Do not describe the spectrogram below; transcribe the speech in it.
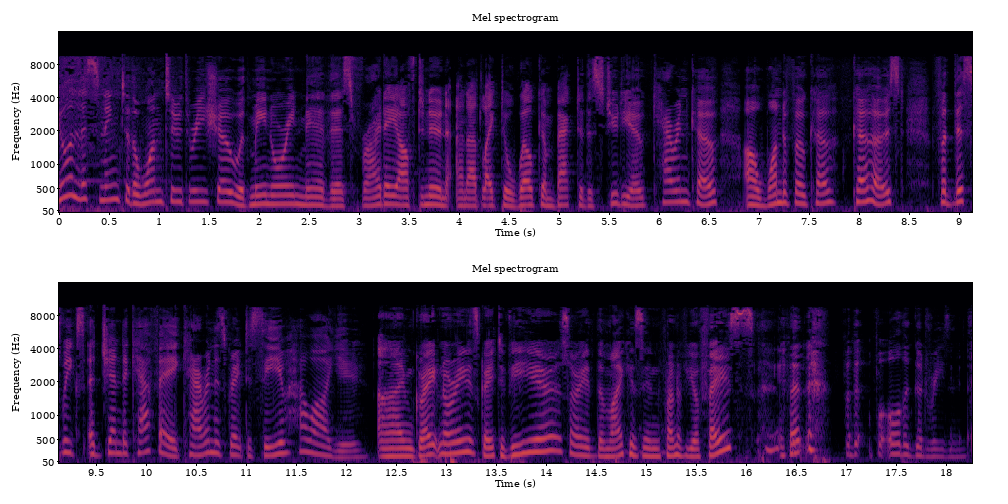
You're listening to the 123 show with me, Noreen Mir, this Friday afternoon, and I'd like to welcome back to the studio Karen Coe, our wonderful co host, for this week's Agenda Cafe. Karen, it's great to see you. How are you? I'm great, Noreen. It's great to be here. Sorry, the mic is in front of your face. But for, the, for all the good reasons.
